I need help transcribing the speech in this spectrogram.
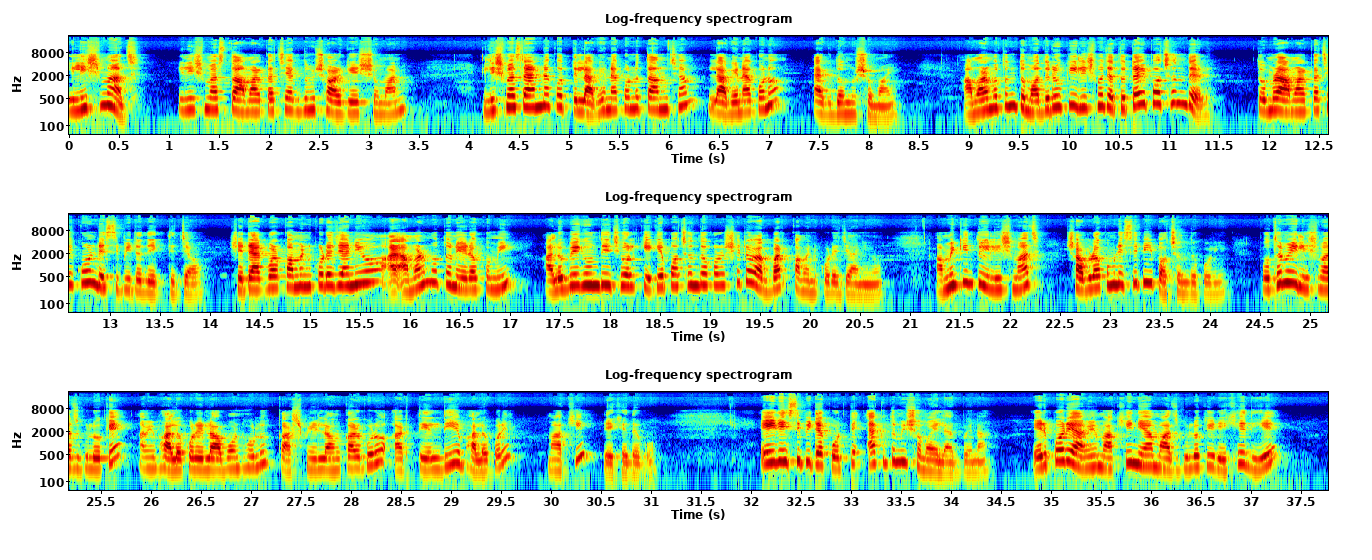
ইলিশ মাছ? ইলিশ মাছ তো আমার কাছে একদম স্বর্গের সমান। ইলিশ মাছ রান্না করতে লাগে না কোনো তামঝাম? লাগে না কোনো? একদম সময়। আমার মতন তোমাদেরও কি ইলিশ মাছ এতটাই পছন্দের? তোমরা আমার কাছে কোন রেসিপিটা দেখতে চাও? সেটা একবার কমেন্ট করে জানিও। আর আমার মতন এরকমই আলু, বেগুন দিয়ে ঝোল কে কে পছন্দ করো সেটাও একবার কমেন্ট করে জানিও। আমি কিন্তু ইলিশ মাছ সব রকম রেসিপিই পছন্দ করি। প্রথমে ইলিশ মাছগুলোকে আমি ভালো করে লবণ, হলুদ, কাশ্মীরি লঙ্কার গুঁড়ো আর তেল দিয়ে ভালো করে মাখিয়ে রেখে দেব। এই রেসিপিটা করতে একদমই সময় লাগবে না। এরপরে আমি মাখিয়ে নেওয়া মাছগুলোকে রেখে দিয়ে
